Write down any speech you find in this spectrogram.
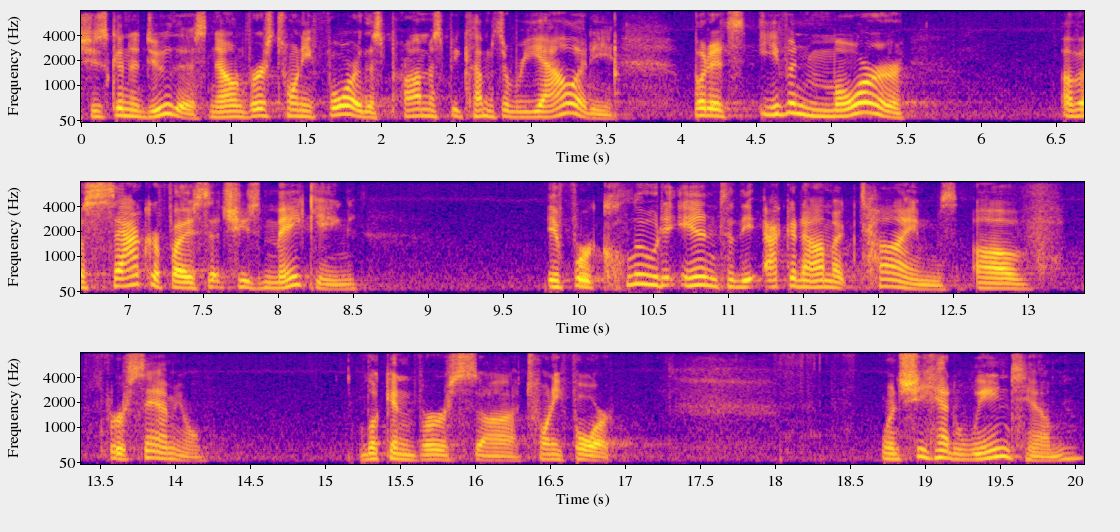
She's going to do this. Now, in verse 24, this promise becomes a reality, but it's even more of a sacrifice that she's making if we're clued into the economic times of 1 Samuel. Look in verse uh, 24. When she had weaned him,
